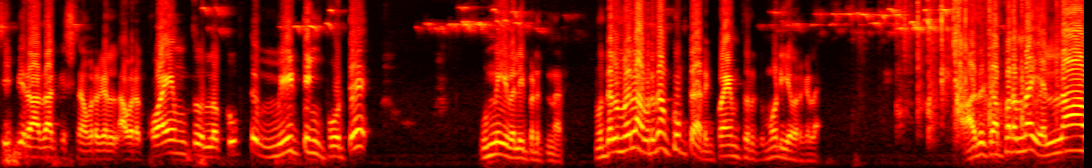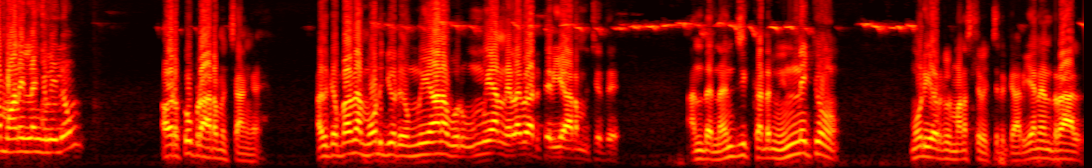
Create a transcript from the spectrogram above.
சிபி ராதாகிருஷ்ணன் அவர்கள் அவரை கோயம்புத்தூர்ல கூப்பிட்டு மீட்டிங் போட்டு உண்மையை வெளிப்படுத்தினார். முதல் முதல்ல அவர் தான் கூப்பிட்டாரு கோயம்புத்தூருக்கு மோடி அவர்களை. அதுக்கப்புறம் தான் எல்லா மாநிலங்களிலும் அவரை கூப்பிட ஆரம்பிச்சாங்க. அதுக்கப்புறம் தான் மோடிஜியோட உண்மையான ஒரு உண்மையான நிலவரம் தெரிய ஆரம்பிச்சது. அந்த நன்றி கடன் இன்னைக்கும் மோடி அவர்கள் மனசுல வச்சிருக்கார். ஏனென்றால்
